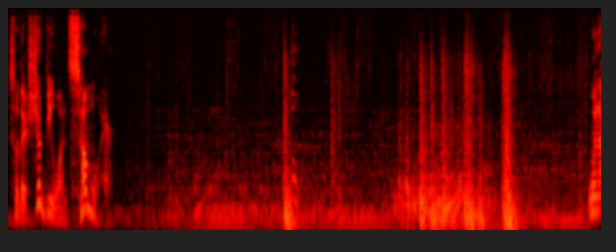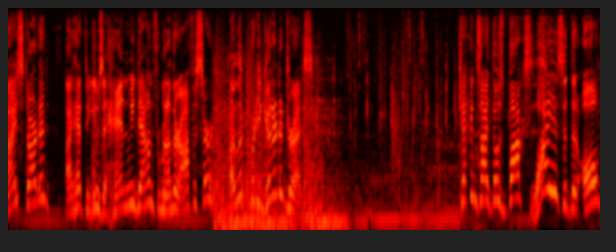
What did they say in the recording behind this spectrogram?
so there should be one somewhere. When I started, I had to use a hand me down from another officer. I look pretty good in a dress. Check inside those boxes. Why is it that all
